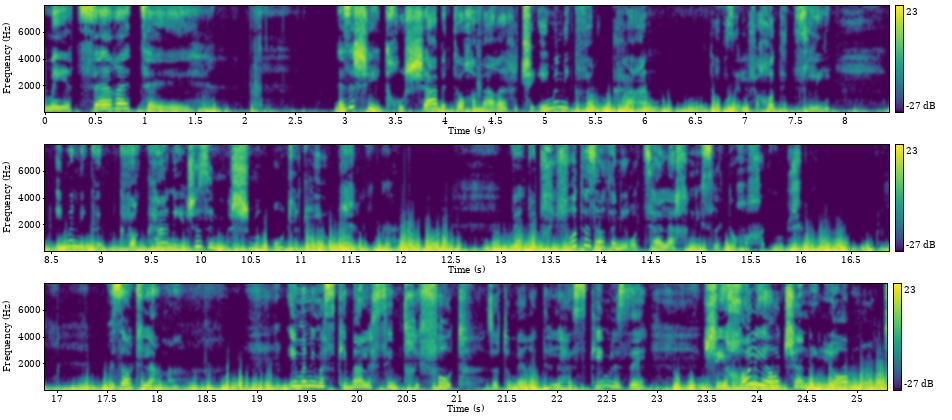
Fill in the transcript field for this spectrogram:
מייצרת אה, איזושהי תחושה בתוך המערכת שאם אני כבר כאן, טוב, זה לפחות אצלי, אם אני כבר כאן, יש איזו משמעות לקיום שלי כאן. ואת הדחיפות הזאת אני רוצה להכניס לתוך החיים שלי. וזאת למה? אם אני מסכימה לשים דחיפות, זאת אומרת להסכים לזה שיכול להיות שאני לא אמות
